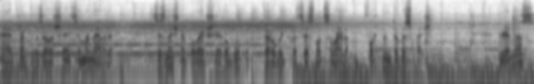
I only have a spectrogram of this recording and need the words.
е, трактор залишається маневреним. Це значно полегшує роботу та робить процес максимально комфортним та безпечним. Для нас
